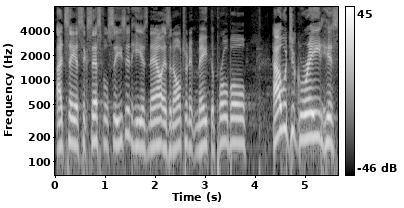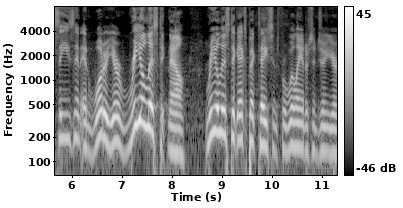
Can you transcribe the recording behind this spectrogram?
I'd say a successful season. He is now, as an alternate, made the Pro Bowl. How would you grade his season, and what are your realistic now, realistic expectations for Will Anderson Jr.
